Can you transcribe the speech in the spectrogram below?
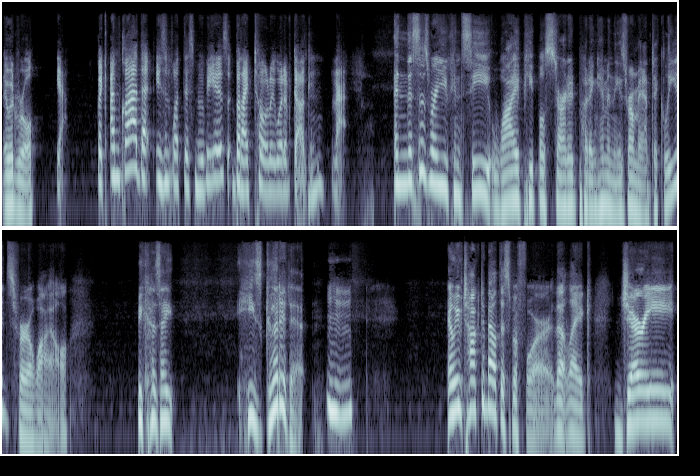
it would rule Yeah. Like I'm glad that isn't what this movie is, but I totally would have dug Mhm. that. And this is where you can see why people started putting him in these romantic leads for a while. Because I he's good at it. hmm And we've talked about this before that like Jerry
